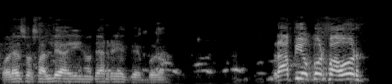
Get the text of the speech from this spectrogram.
Por eso sal de ahí, no te arriesgues, bro. Rápido, por favor.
